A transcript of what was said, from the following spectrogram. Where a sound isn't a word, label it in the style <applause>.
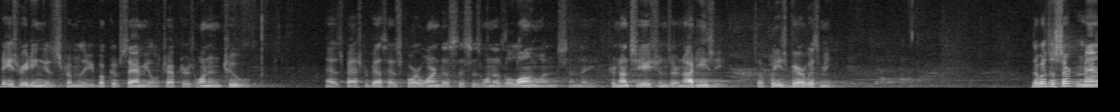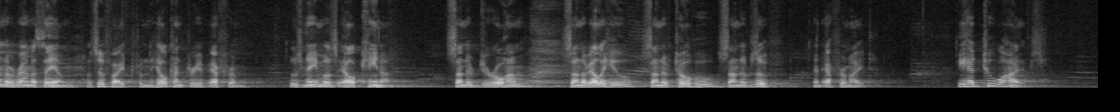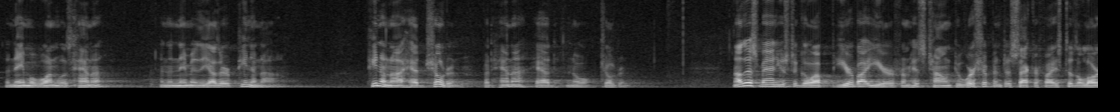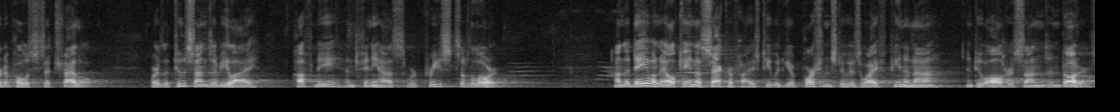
Today's reading is from the book of Samuel, chapters 1 and 2. As Pastor Beth has forewarned us, this is one of the long ones, and the pronunciations are not easy, so please bear with me. There was a certain man of Ramathaim, a Zuphite from the hill country of Ephraim, whose name was Elkanah, son of Jeroham, son of Elihu, son of Tohu, son of Zuph, an Ephraimite. He had two wives. The name of one was Hannah, and the name of the other Peninnah. Peninnah had children, but Hannah had no children. Now, this man used to go up year by year from his town to worship and to sacrifice to the Lord of hosts at Shiloh, where the two sons of Eli, Hophni and Phinehas, were priests of the Lord. On the day when Elkanah sacrificed, he would give portions to his wife Peninnah and to all her sons and daughters.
